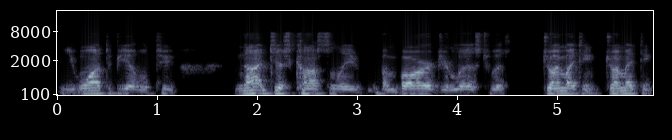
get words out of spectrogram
you want to be able to not just constantly bombard your list with join my team, join my team.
